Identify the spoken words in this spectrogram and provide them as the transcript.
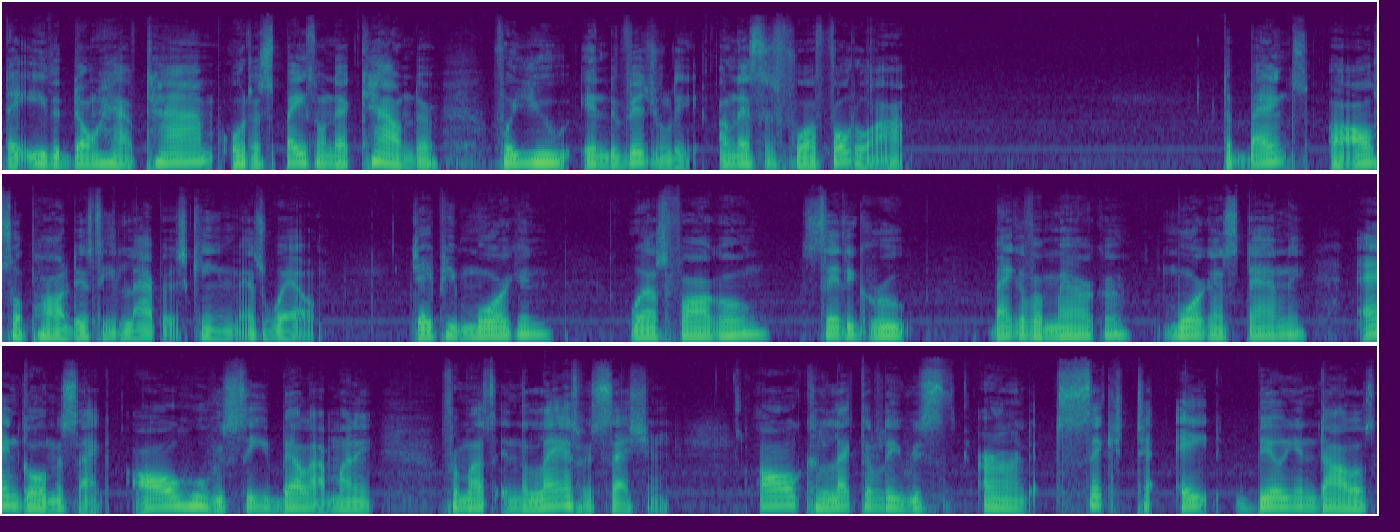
They either don't have time or the space on their calendar for you individually unless it's for a photo op. The banks are also part of this elaborate scheme as well. JP Morgan, Wells Fargo, Citigroup, Bank of America, Morgan Stanley, and Goldman Sachs, all who received bailout money from us in the last recession, all collectively earned six to eight billion dollars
